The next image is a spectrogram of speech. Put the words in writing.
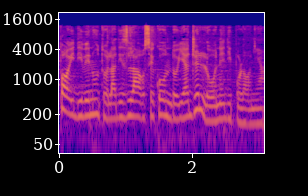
poi divenuto Ladislao II Jagellone di Polonia.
